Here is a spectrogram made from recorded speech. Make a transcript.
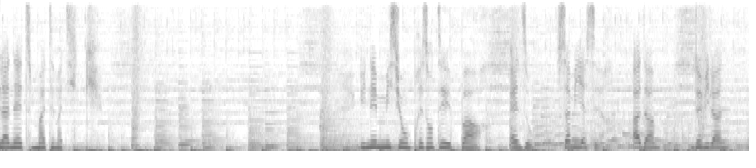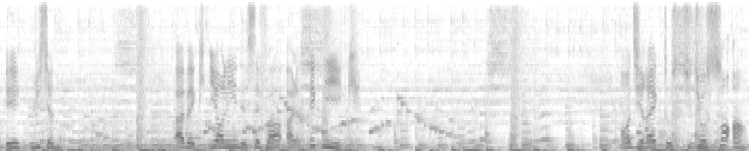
Planète mathématique. Une émission présentée par Enzo, Sami Yasser, Adam, De et Luciano. Avec Irline et Sefa à la technique. En direct au studio 101.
